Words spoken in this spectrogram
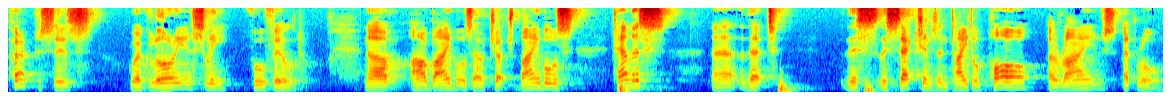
purposes were gloriously fulfilled. Now, our Bibles, our church Bibles, tell us uh, that this, this section is entitled Paul Arrives at Rome.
